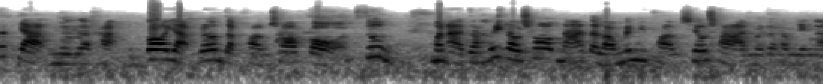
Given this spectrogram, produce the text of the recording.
สักอย่างหนึ่งอะค่ะ ก็อยากเริ่มจากความชอบก่อน ซึ่งมันอาจจะเฮ้ยเราชอบนะ แต่เราไม่มีความเชี่ยวชาญมันจะทำยังไง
